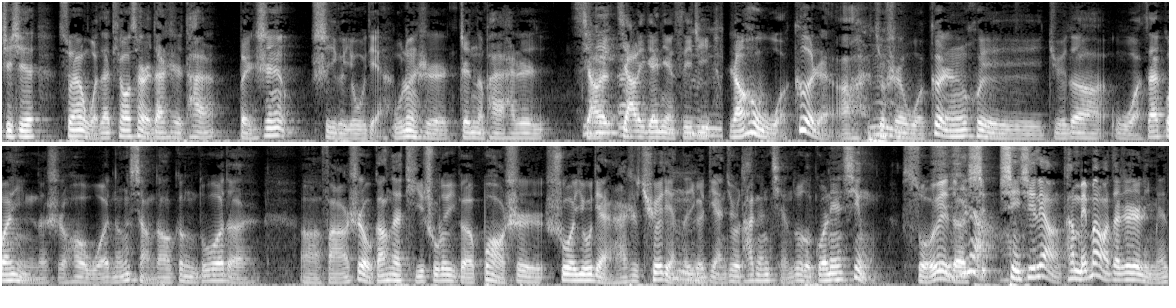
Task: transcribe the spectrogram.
这些虽然我在挑刺儿，但是它本身是一个优点，无论是真的拍还是。加了加了一点点 CG，然后我个人啊，就是我个人会觉得我在观影的时候，我能想到更多的，啊，反而是我刚才提出了一个不好是说优点还是缺点的一个点，就是它跟前作的关联性，所谓的信信息量，它没办法在这里面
